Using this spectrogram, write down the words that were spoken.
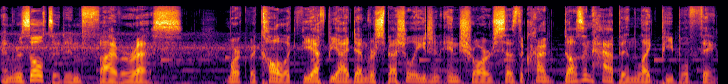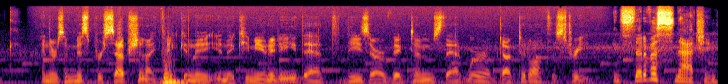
and resulted in five arrests. Mark Michalek, the FBI Denver special agent in charge, says the crime doesn't happen like people think. And there's a misperception, I think, in the in the community that these are victims that were abducted off the street. Instead of a snatching,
